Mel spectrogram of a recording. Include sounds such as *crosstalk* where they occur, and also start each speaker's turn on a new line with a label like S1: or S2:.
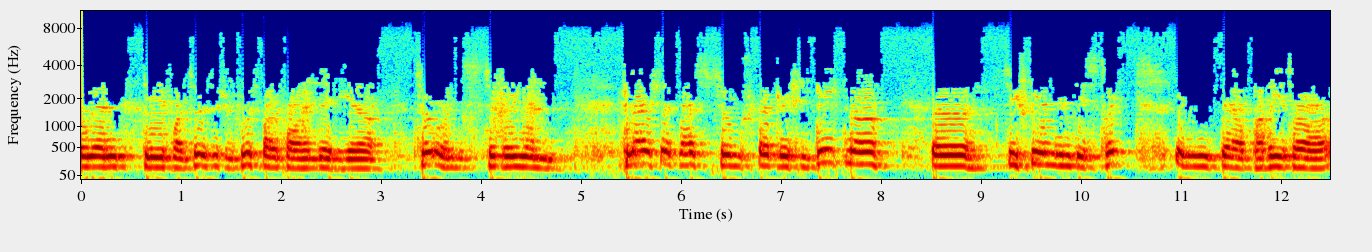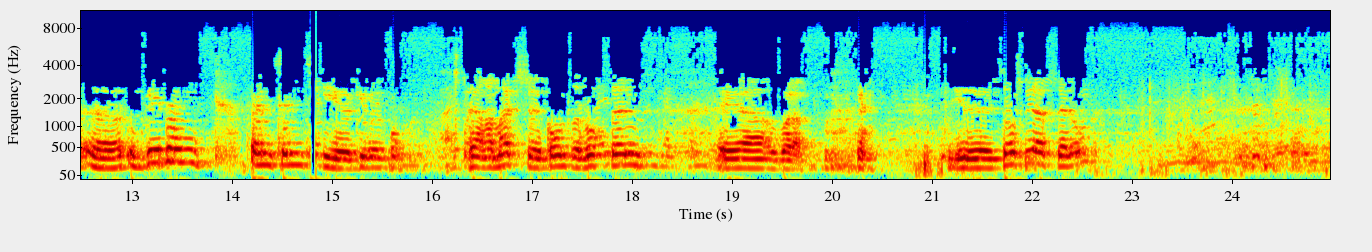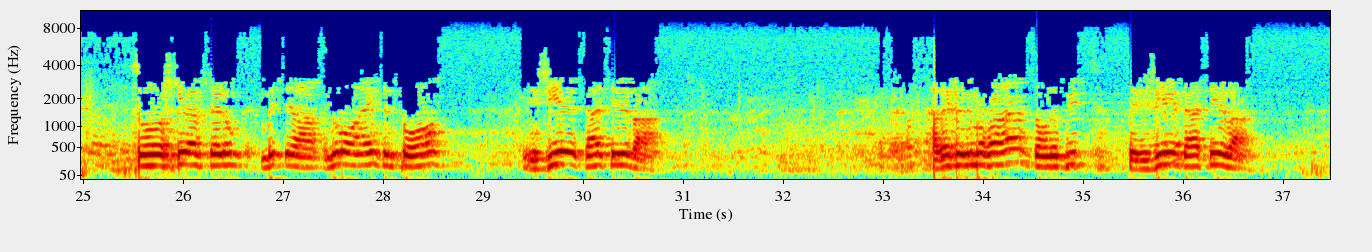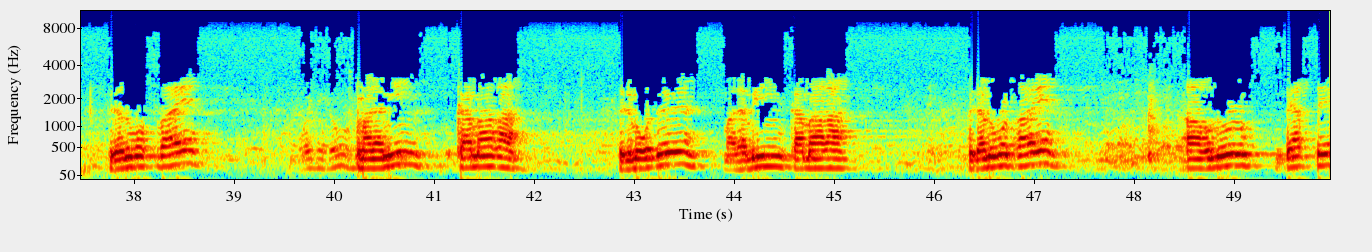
S1: die französischen Fußballfreunde hier zu uns zu bringen. Vielleicht etwas zum sportlichen Gegner. Äh, Sie spielen im Distrikt in der Pariser äh, Umgebung und sind
S2: veut faire match contre Wurzeln. Voilà. *laughs* Äh, Zur Spielaufstellung. Zur Spielaufstellung mit der Nummer 1 im Tor, Gilles da. Avec le numéro 1 dans le but, c'est Gilles da Silva. La numéro 2, Malamine Camara. Le numéro 2, Malamine Camara. La numéro 3, Arnaud Berthet.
